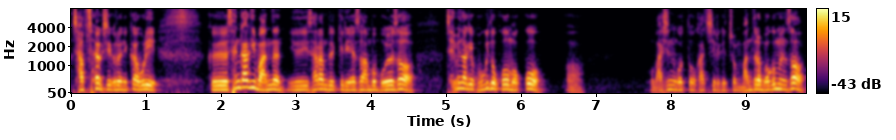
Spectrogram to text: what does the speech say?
잡사 역시 그러니까 우리 그 생각이 맞는 이 사람들끼리 해서 한번 모여서 재미나게 고기도 구워 먹고 어, 뭐 맛있는 것도 같이 이렇게 좀 만들어 먹으면서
